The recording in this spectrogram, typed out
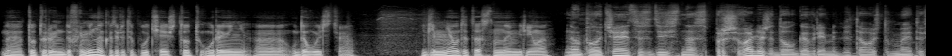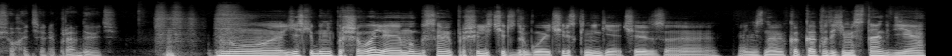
э, тот уровень дофамина, который ты получаешь, тот уровень э, удовольствия. И для меня вот это основное мерило. Но получается, здесь нас прошивали же долгое время для того, чтобы мы это все хотели, правда ведь? Ну, если бы не прошивали, мы бы сами прошились через другое, через книги, через, э, я не знаю, как, как вот эти места, где,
